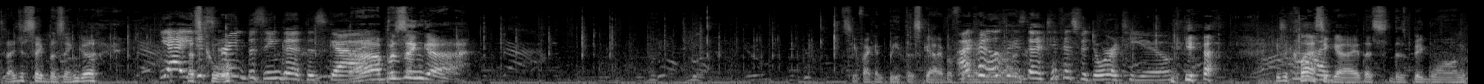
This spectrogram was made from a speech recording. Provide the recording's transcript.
Did I just say Bazinga? Yeah, you That's just cool. screamed Bazinga at this guy. Ah, Bazinga! See if I can beat this guy before I kind of looks like he's gonna tip his fedora to you. Yeah, he's a classy God. guy. This this Big Wong.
